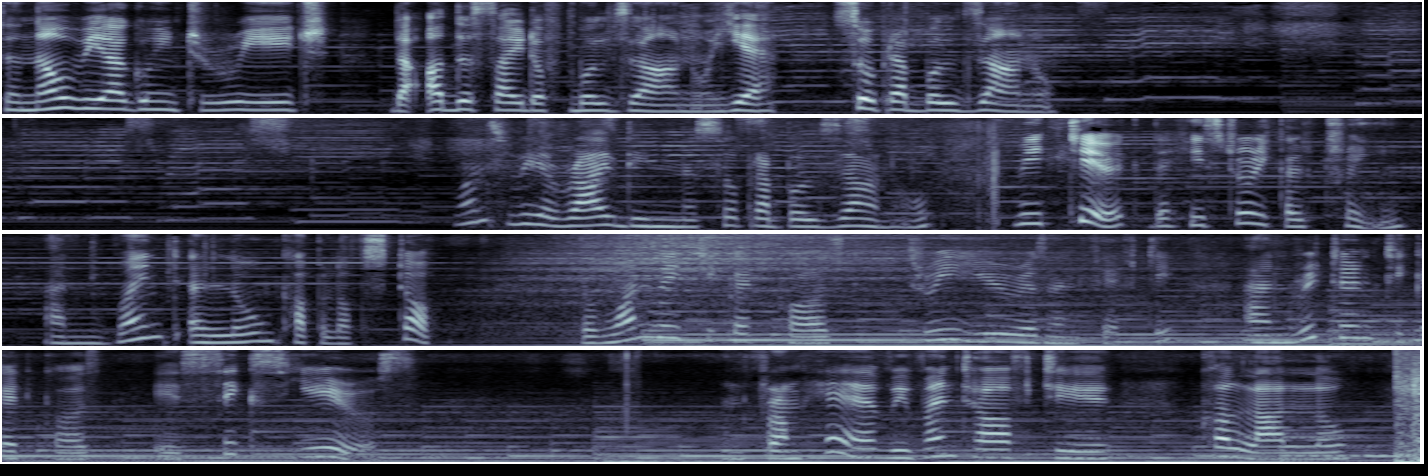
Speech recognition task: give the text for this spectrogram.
So now we are going to reach the other side of Bolzano. Yeah, Sopra Bolzano. Once we arrived in Sopra Bolzano, we took the historical train and went a long couple of stops. The one-way ticket cost 3 euros and 50 and return ticket cost is 6 euros. And from here we went off to Collalbo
